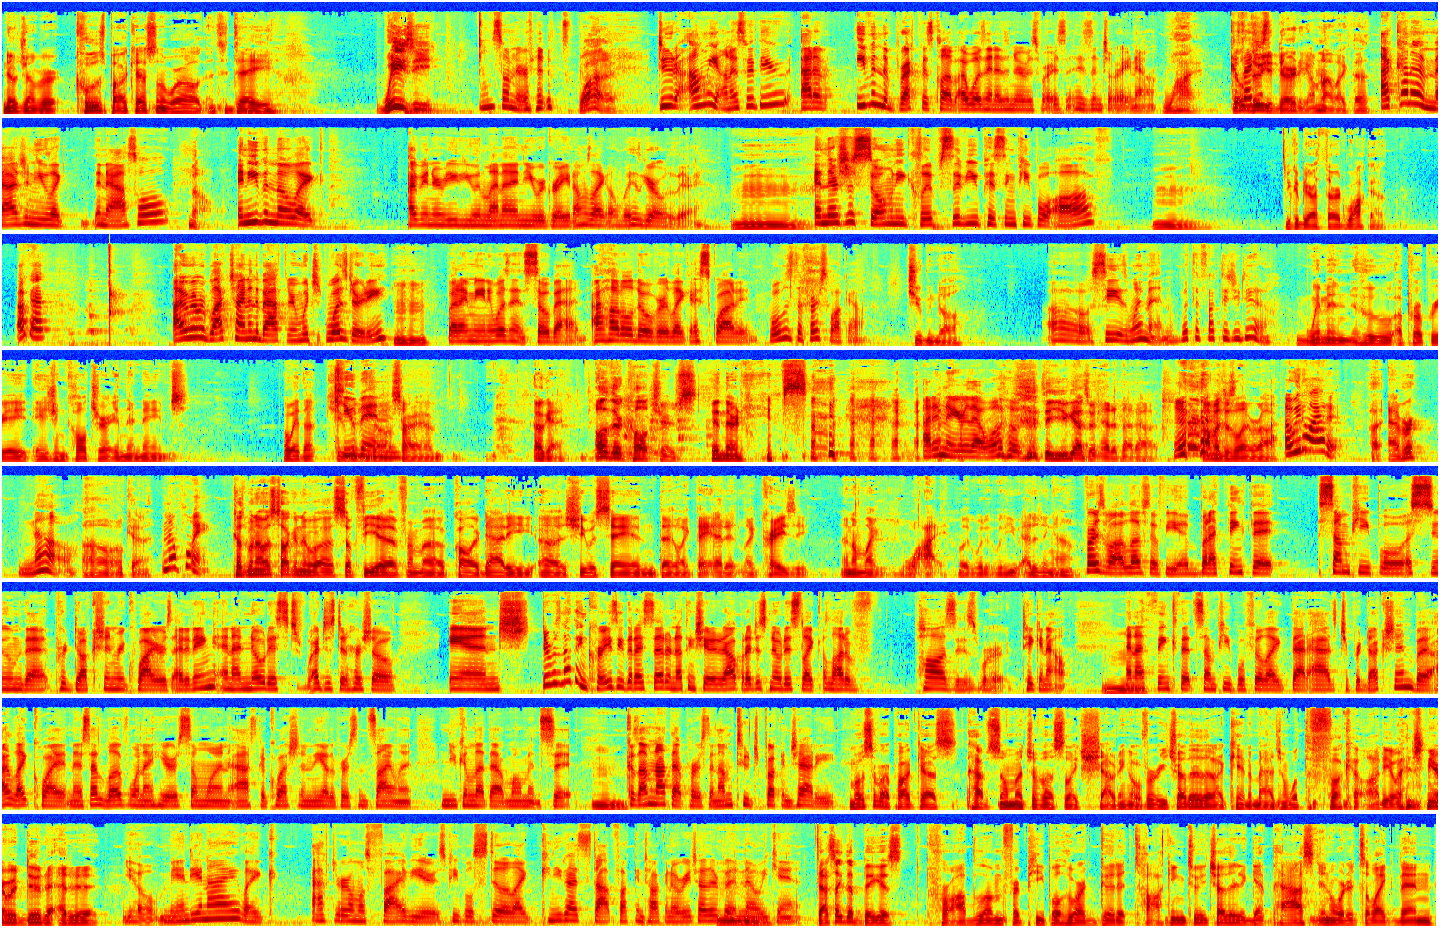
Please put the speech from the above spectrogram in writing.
No Jumper, coolest podcast in the world. And today, Weezy. I'm so nervous. Why? Dude, I'll be honest with you. Out of even the Breakfast Club, I wasn't as nervous for as, as until right now. Why? They'll I do just- you dirty. I'm not like that. I kind of imagine you like an asshole. No. And even though like I've interviewed you and Lena and you were great, I was like, oh, but his girl was there. Mm. And there's just so many clips of you pissing people off. You could be our third walkout. Okay. I remember Blac Chyna in the bathroom, which was dirty, Mm-hmm. but I mean, it wasn't so bad. I huddled over, like I squatted. What was the first walkout? Cuban doll. Oh, see, as women, what the fuck did you do? Women who appropriate Asian culture in their names. Oh, wait, the Cuban, Cuban. doll. Sorry. I'm, okay. Other cultures in their names. I didn't know you were that woke. so you guys would edit that out. I'm to just let it rock. Oh, we don't edit. Uh, ever? No, Oh, okay. no point. Because when I was talking to uh, Sofia from uh, Call Her Daddy, uh, she was saying that like they edit like crazy, and I'm like, why? Like, what, what are you editing out? First of all, I love Sofia, but I think that some people assume that production requires editing. And I noticed, I just did her show, and sh- there was nothing crazy that I said or nothing she edited out, but I just noticed like a lot of pauses were taken out. Mm. And I think that some people feel like that adds to production, but I like quietness. I love when I hear someone ask a question and the other person's silent and you can let that moment sit. Mm. Because I'm not that person, I'm too fucking chatty. Most of our podcasts have so much of us like shouting over each other that I can't imagine what the fuck an audio engineer would do to edit it. Yo, Mandy and I, like, after almost five years, people still like, can you guys stop fucking talking over each other? But no, mm. we can't. That's like the biggest problem for people who are good at talking to each other to get past in order to like then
